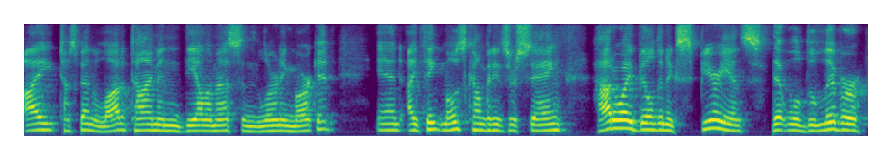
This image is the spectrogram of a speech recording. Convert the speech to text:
I spend a lot of time in the LMS and learning market. And I think most companies are saying, how do I build an experience that will deliver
